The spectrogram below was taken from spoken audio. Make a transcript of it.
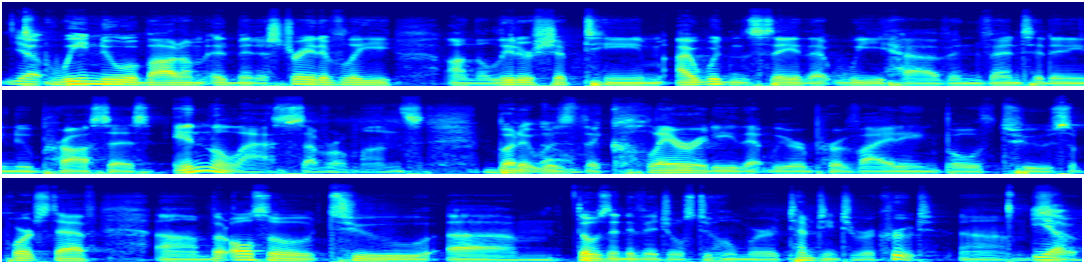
Yep. we knew about them administratively on the leadership team. I wouldn't say that we have invented any new process in the last several months, but it was the clarity that we were providing both to support staff, um, but also to um, those individuals to whom we're attempting to recruit. Um, Yep. So,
